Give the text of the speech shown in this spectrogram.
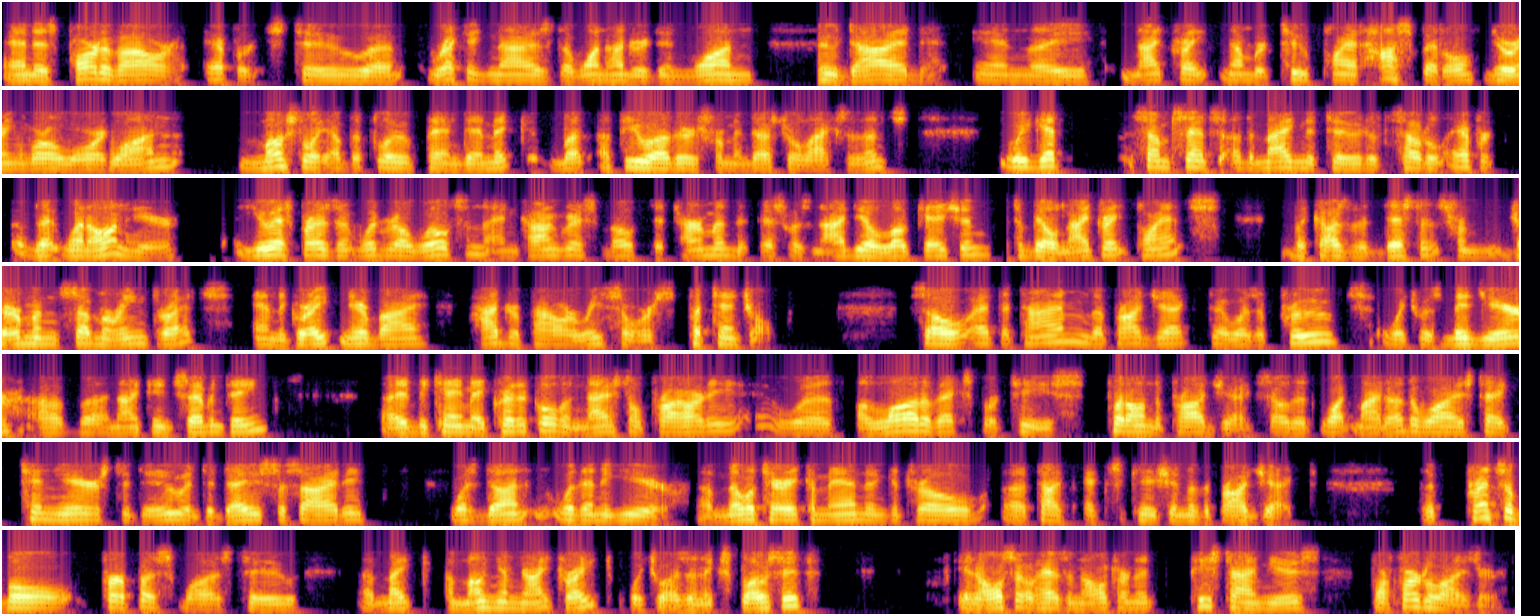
And as part of our efforts to uh, recognize the 101 who died in the nitrate number two plant hospital during World War One, mostly of the flu pandemic, but a few others from industrial accidents, we get some sense of the magnitude of the total effort that went on here. U.S. President Woodrow Wilson and Congress both determined that this was an ideal location to build nitrate plants because of the distance from German submarine threats and the great nearby hydropower resource potential. So at the time the project was approved, which was mid-year of uh, 1917, uh, it became a critical and national priority with a lot of expertise put on the project so that what might otherwise take 10 years to do in today's society was done within a year, a military command and control uh, type execution of the project. The principal purpose was to uh, make ammonium nitrate, which was an explosive. It also has an alternate peacetime use for fertilizer.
